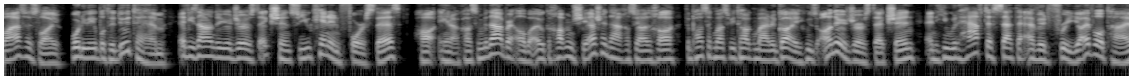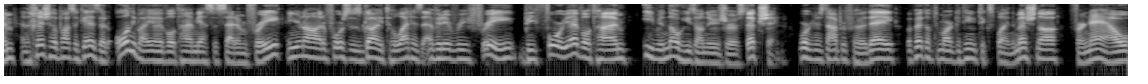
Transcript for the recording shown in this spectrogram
what are you able to do to him if he's not under your jurisdiction? So you can't enforce this. The pasuk must be talking about a guy who's under your jurisdiction, and he would have to set the Evid free Yovel time. And the Chish of the pasuk is that only by Yovel time he has to set him free, and you're not allowed to force this guy to let his Evid free before Yovel time, even though he's under your jurisdiction. We're going to stop here for the day, but pick up tomorrow and continue to explain the Mishnah. For now,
